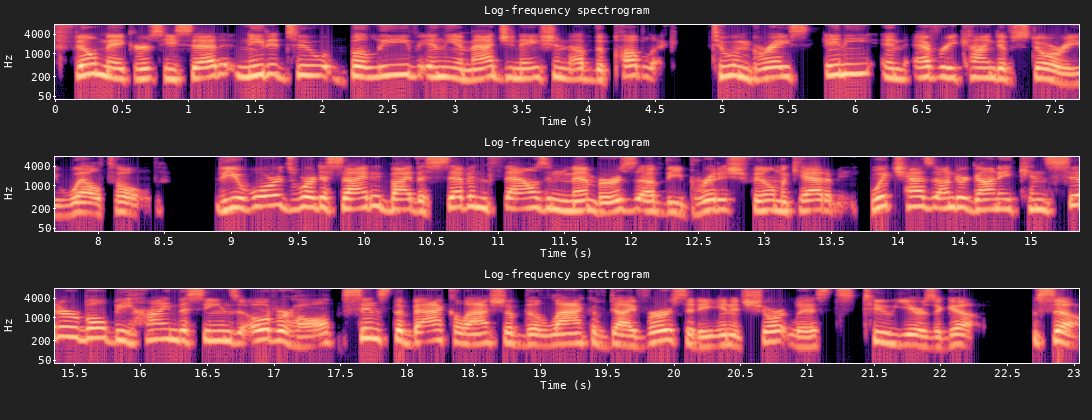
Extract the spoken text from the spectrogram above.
Filmmakers, he said, needed to believe in the imagination of the public to embrace any and every kind of story well told. The awards were decided by the 7,000 members of the British Film Academy, which has undergone a considerable behind the scenes overhaul since the backlash of the lack of diversity in its shortlists two years ago. So,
